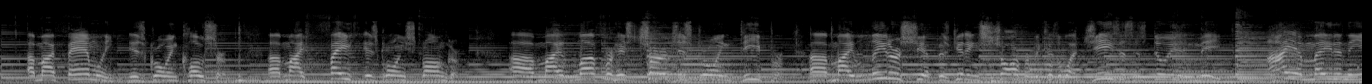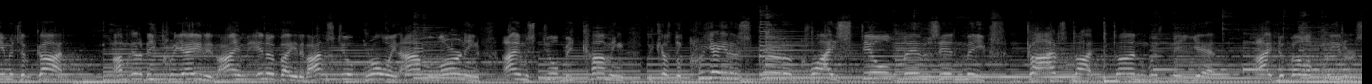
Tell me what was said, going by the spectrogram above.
uh, my family is growing closer. Uh, my faith is growing stronger. Uh, my love for his church is growing deeper. Uh, my leadership is getting sharper because of what Jesus is doing in me. I am made in the image of God. I'm going to be creative. I'm innovative. I'm still growing. I'm learning. I'm still becoming because the creative spirit of Christ still lives in me. God's not done with me yet. I develop leaders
